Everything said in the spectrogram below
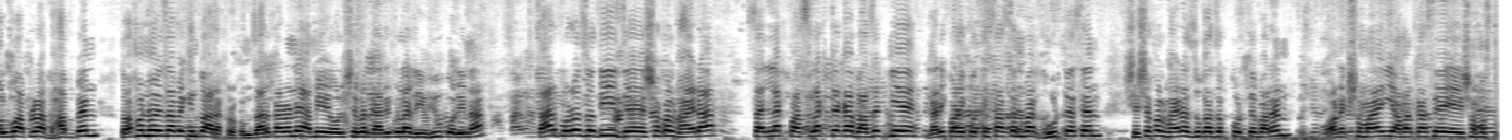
বলব আপনারা ভাববেন তখন হয়ে যাবে কিন্তু আর এক রকম যার কারণে আমি এই ওল শেপের গাড়িগুলো রিভিউ করি না। তারপরেও যদি যে সকল ভাইরা চার লাখ পাঁচ লাখ টাকা বাজেট নিয়ে গাড়ি ক্রয় করতে চাচ্ছেন বা ঘুরতেছেন সে সকল ভাইরা যোগাযোগ করতে পারেন। অনেক সময়ই আমার কাছে এই সমস্ত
